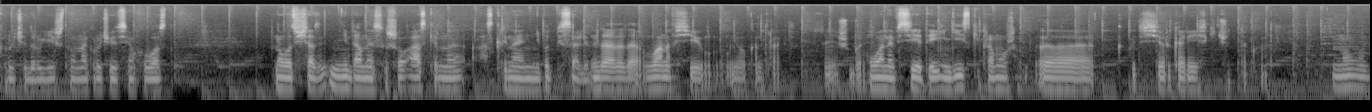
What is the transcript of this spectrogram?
круче других, что он накручивает всем хвост. Ну вот сейчас недавно я слышал, Аскрина, Аскрина не подписали, да? Да-да-да, One FC у него контракт, если не ошибаюсь. One FC это индийский промоушен? Э, какой-то северокорейский, что-то такое. Ну,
